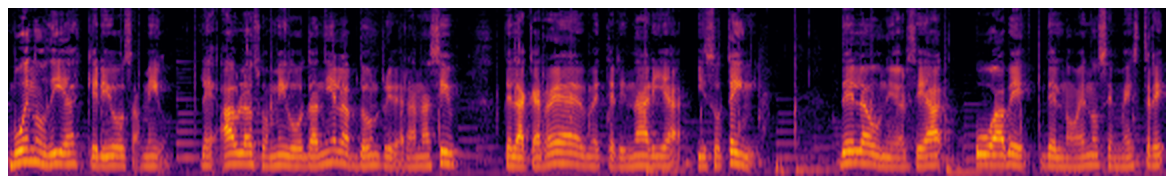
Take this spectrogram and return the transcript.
Buenos días queridos amigos, les habla su amigo Daniel Abdón Rivera Nasib de la carrera de veterinaria isotecnia de la Universidad UAB del noveno semestre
